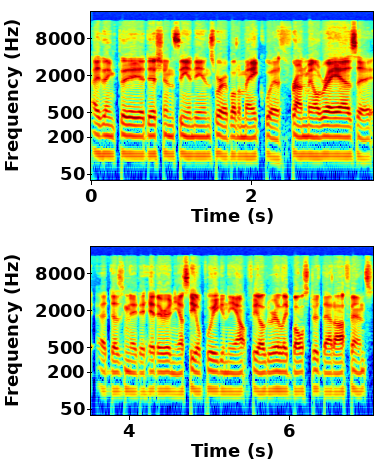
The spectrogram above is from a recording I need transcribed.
I think the additions the Indians were able to make with Franmil Reyes, a, a designated hitter, and Yasiel Puig in the outfield really bolstered that offense.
